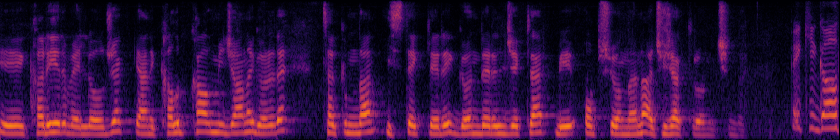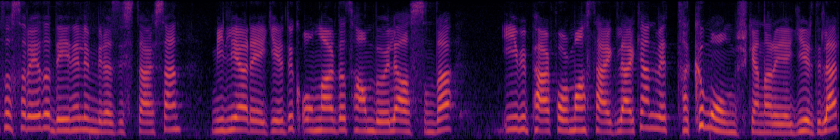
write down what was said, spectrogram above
e, kariyeri belli olacak. Yani kalıp kalmayacağına göre de takımdan istekleri gönderilecekler bir opsiyonlarını açacaktır onun içinde. Peki Galatasaray'a da değinelim biraz istersen. Milli araya girdik. Onlar da tam böyle aslında iyi bir performans sergilerken ve takım olmuşken araya girdiler.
